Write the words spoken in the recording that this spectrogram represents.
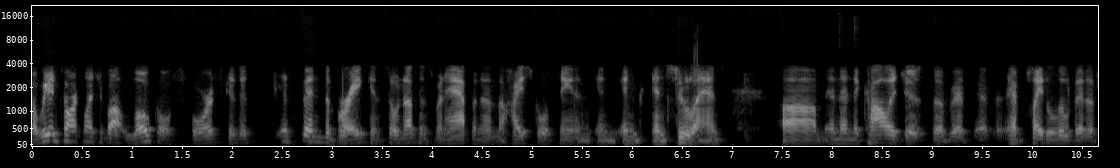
uh, we didn't talk much about local sports because it's it's been the break, and so nothing's been happening on the high school scene in in in, in Siouxland. Um, and then the colleges have, have played a little bit of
